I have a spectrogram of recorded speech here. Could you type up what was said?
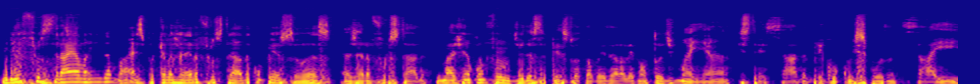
Ele ia frustrar ela ainda mais, porque ela já era frustrada com pessoas, ela já era frustrada. Imagina quando foi o dia dessa pessoa, talvez ela levantou de manhã, estressada, brigou com o esposo antes de sair,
